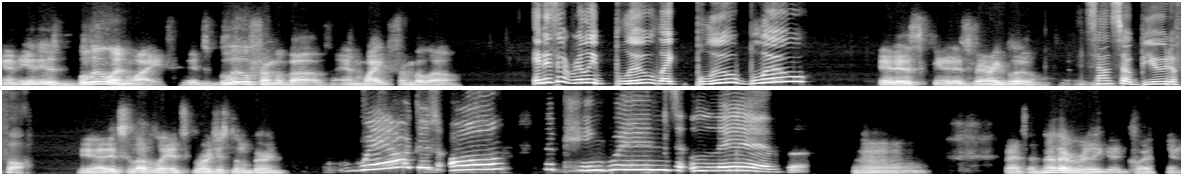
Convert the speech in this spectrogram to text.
and it is blue and white. It's blue from above and white from below. And is it really blue, like blue, blue? It is. It is very blue. It sounds so beautiful. Yeah, it's lovely. It's a gorgeous little bird. Where does all the penguins live? Oh, that's another really good question.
